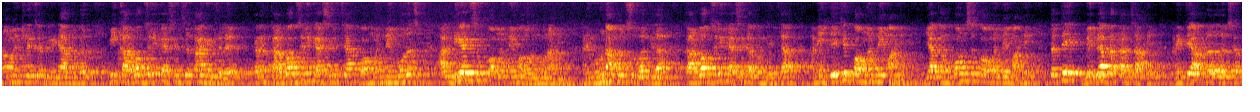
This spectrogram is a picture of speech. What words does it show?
नॉमेनक्लेचर घेण्या अगोदर मी कार्बॉक्झिलिक ऍसिडचं का घेतलेलं आहे? कारण कार्बॉक्झिलिक ऍसिडच्या कॉमन नेमवरच अल्डिहाइडचं कॉमन नेम अवलंबून आहे. आणि म्हणून आपण सुरुवातीला कार्बॉक्झिलिक ऍसिड आपण घेतला. आणि हे जे कॉमन नेम आहे या कंपाऊंडचं कॉमन नेम आहे तर ते वेगळ्या प्रकारचं आहे. आणि ते आपल्याला लक्षात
